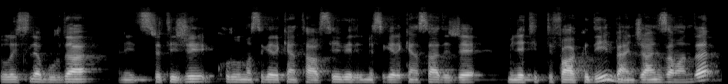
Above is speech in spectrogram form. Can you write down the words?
Dolayısıyla burada hani strateji kurulması gereken, tavsiye verilmesi gereken sadece Millet İttifakı değil, bence aynı zamanda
